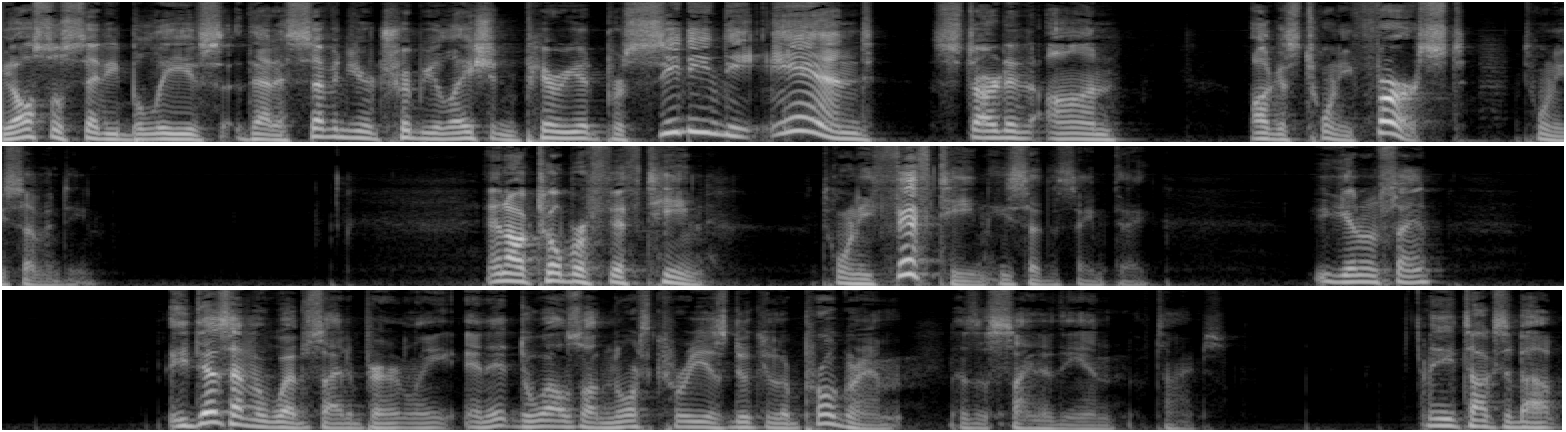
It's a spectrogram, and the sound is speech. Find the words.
He also said he believes that a seven year tribulation period preceding the end started on August 21st, 2017. And October 15, 2015, he said the same thing. You get what I'm saying? He does have a website apparently, and it dwells on North Korea's nuclear program as a sign of the end of times. And he talks about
